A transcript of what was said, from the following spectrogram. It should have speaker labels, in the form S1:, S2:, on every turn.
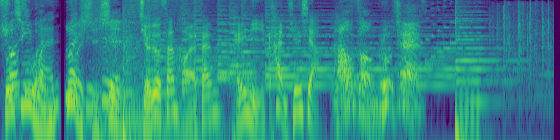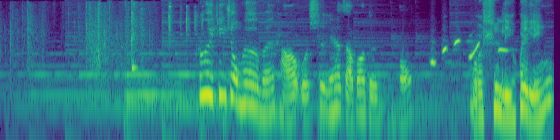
S1: 说新闻，论时事，
S2: 九六三好 FM 陪你看天下。
S1: 老总 Group Chat，
S3: 各位听众朋友们好，我是联合早报的李红，
S4: 我是李慧玲。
